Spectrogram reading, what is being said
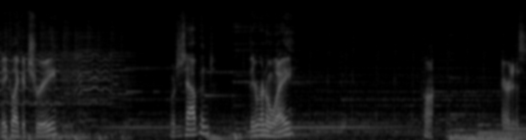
Make like a tree? What just happened? Did they run away? It is.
